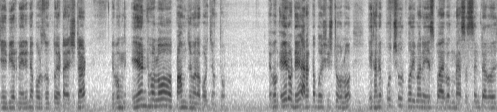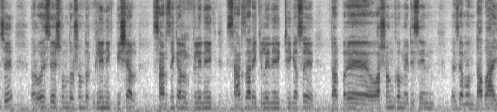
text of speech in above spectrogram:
জেবিআর মেরিনা পর্যন্ত এটা স্টার্ট এবং এন্ড হলো পাম জুমেরা পর্যন্ত। এবং এই রোডে আরেকটা বৈশিষ্ট্য হলো, এখানে প্রচুর পরিমাণে স্পা এবং ম্যাসেজ সেন্টার রয়েছে। রয়েছে সুন্দর সুন্দর ক্লিনিক বিশাল সার্জিক্যাল ক্লিনিক সার্জারি ক্লিনিক ঠিক আছে? তারপরে অসংখ্য মেডিসিন যেমন দাবাই,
